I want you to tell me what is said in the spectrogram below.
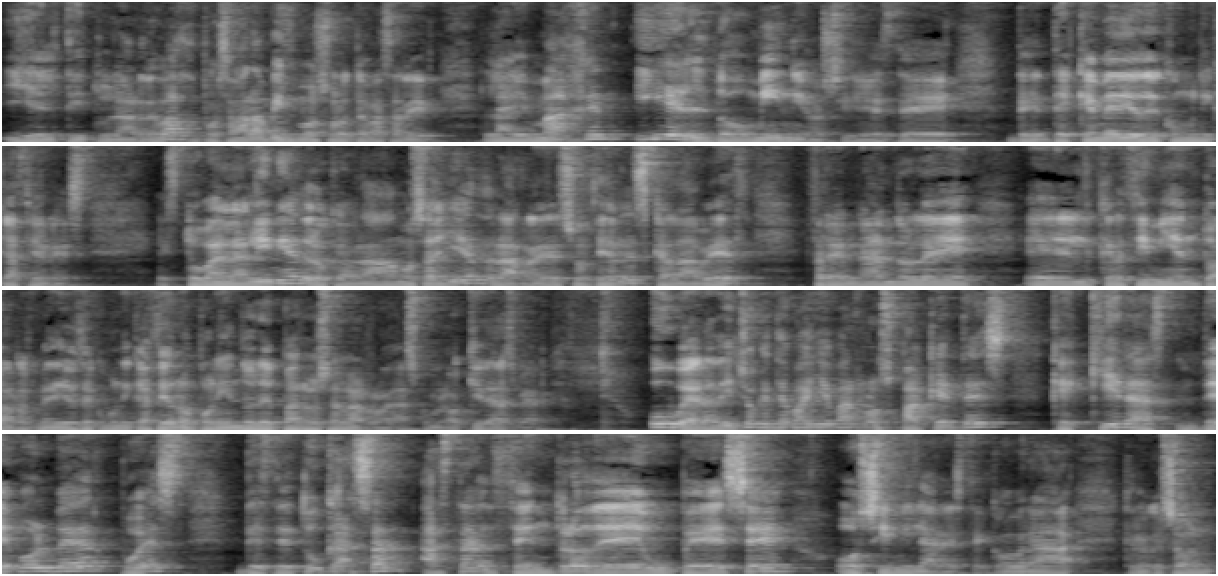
y el titular debajo. Pues ahora mismo solo te va a salir la imagen y el dominio, si es de, de, qué medio de comunicación es. Esto va en la línea de lo que hablábamos ayer de las redes sociales, cada vez frenándole el crecimiento a los medios de comunicación o poniéndole paros en las ruedas, como lo quieras ver. Uber ha dicho que te va a llevar los paquetes que quieras devolver, pues desde tu casa hasta el centro de UPS o similares. Te cobra, creo que son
